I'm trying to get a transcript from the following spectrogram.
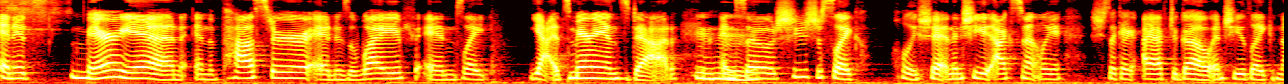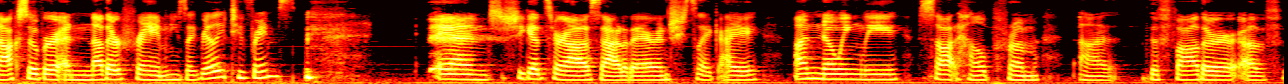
and it's Marianne and the pastor and his wife, and like, yeah, it's Marianne's dad, and so she's just like. Holy shit. And then she accidentally, she's like, I, I have to go. And she like knocks over another frame. And he's like, Really? Two frames? and she gets her ass out of there and she's like i unknowingly sought help from uh, the father of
